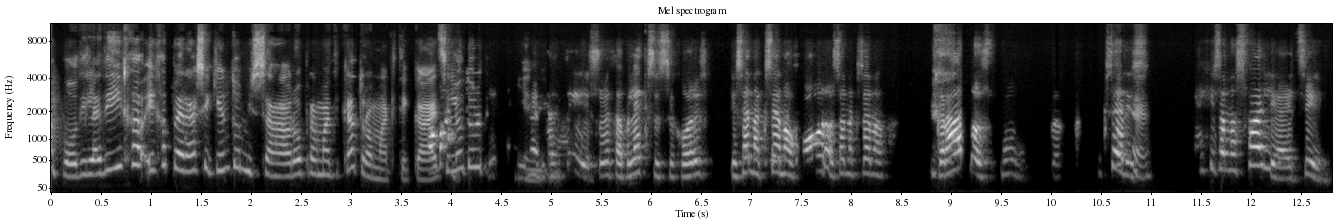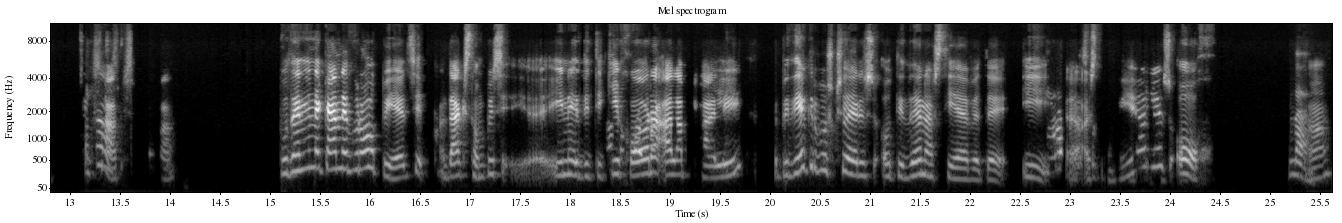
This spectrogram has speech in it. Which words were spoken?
να πω, δηλαδή είχα, είχα περάσει εκείνο το μισάωρο πραγματικά τρομακτικά, έτσι λέω τώρα τι θα Ναι, γίνει. γιατί σου λέει, θα μπλέξεις συγχωρείς και σε ένα ξένο χώρο, σε ένα ξένο κράτος που, ξέρεις, Ναι. έχεις ανασφάλεια, έτσι. Έχεις Φυσικά, ανασφάλεια. φυσικά. Που δεν είναι καν Ευρώπη, έτσι. Εντάξει, θα μου πεις, ε, είναι δυτική χώρα, αλλά πάλι, επειδή ακριβώς ξέρεις ότι δεν αστιεύεται η ε, έτρεξε. αστυνομία, λες, όχ. Ναι, Α,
